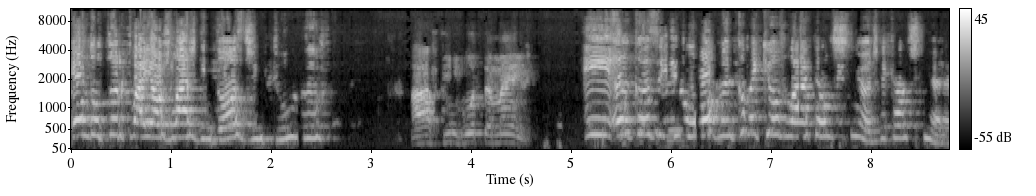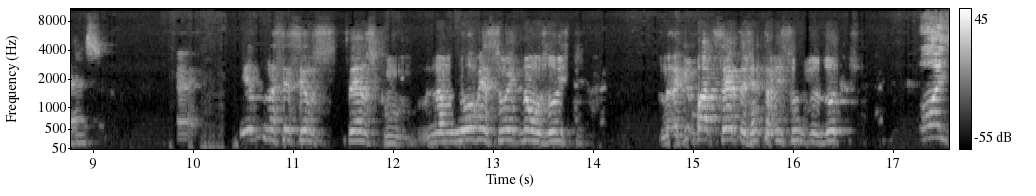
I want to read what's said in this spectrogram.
é um doutor que vai aos lares de idosos e tudo. Ah, sim, vou também. E a coisa, e não ouve, como é que houve lá aqueles senhores, aquelas senhoras? Eu não sei se eles, se eles não me ouvem, sou eu que não os ouço. Mas aquilo bate certo, a gente ri uns dos outros. Olha,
